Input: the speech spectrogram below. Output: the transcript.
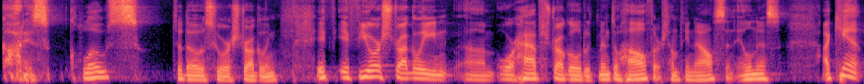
God is close to those who are struggling. If, if you're struggling um, or have struggled with mental health or something else, an illness, I can't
